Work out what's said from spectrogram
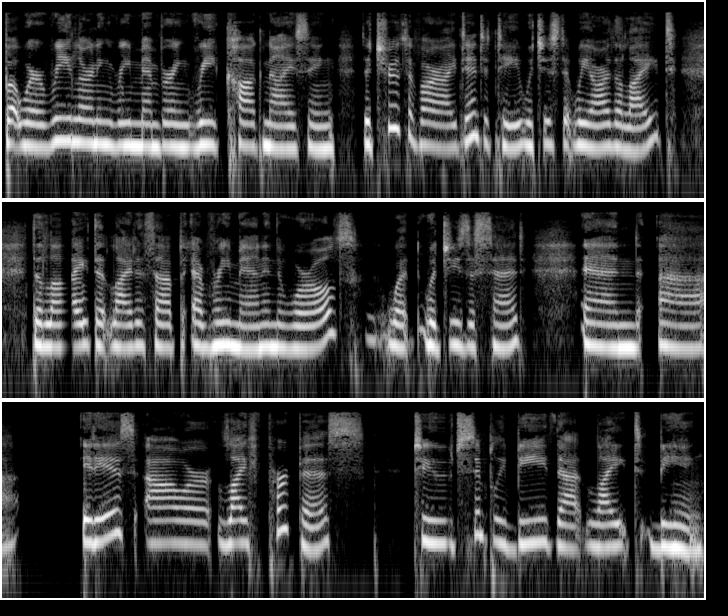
but we're relearning, remembering, recognizing the truth of our identity, which is that we are the light, the light that lighteth up every man in the world, what, what Jesus said. And, uh, it is our life purpose to simply be that light being.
